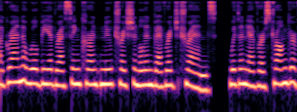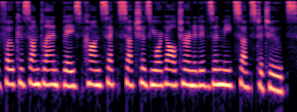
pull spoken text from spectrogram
Agrana will be addressing current nutritional and beverage trends, with an ever stronger focus on plant-based concepts such as yogurt alternatives and meat substitutes.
